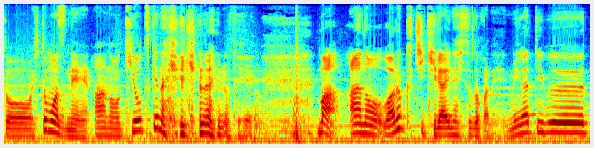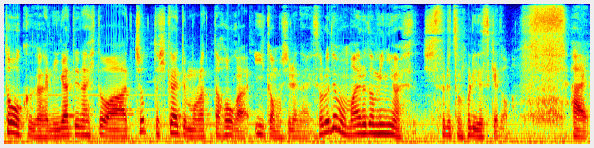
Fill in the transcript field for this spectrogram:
とひとまずねあの気をつけなきゃいけないので まああの悪口嫌いな人とかねネガティブトークが苦手な人はちょっと控えてもらった方がいいかもしれない。それでもマイルドミニはするつもりですけど。はい。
